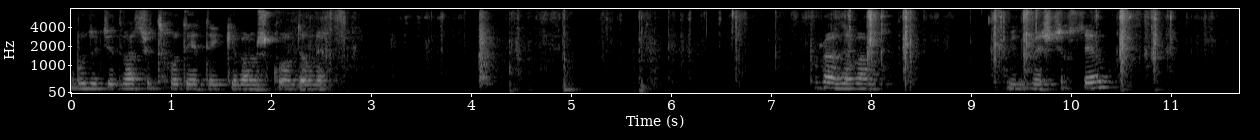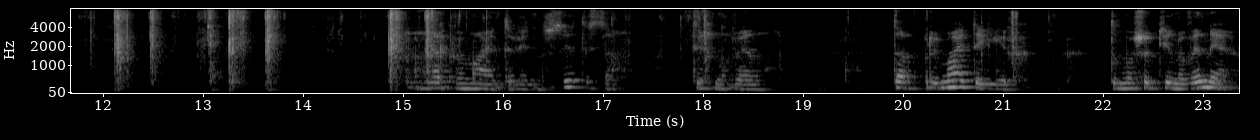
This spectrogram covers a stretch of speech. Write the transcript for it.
будуть від вас відходити, які вам шкодили. Порада вам від вищих сил. Як ви маєте відноситися до тих новин? Так, приймайте їх, тому що ті новини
